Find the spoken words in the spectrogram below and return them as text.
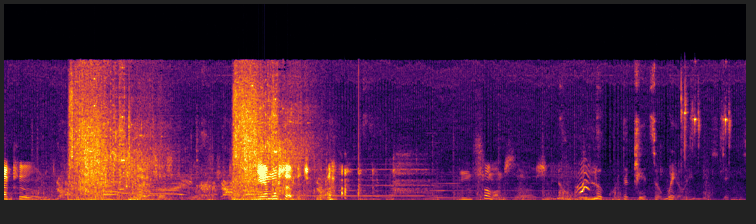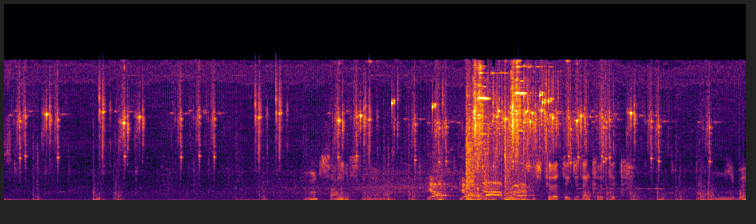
Na cool. No i co z tego? Nie muszę być cool. No co mam zrobić? No, look what the kids are wearing. No co, nic nie ma. Jakiś krytyk, gdzie ten krytyk? Niby.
